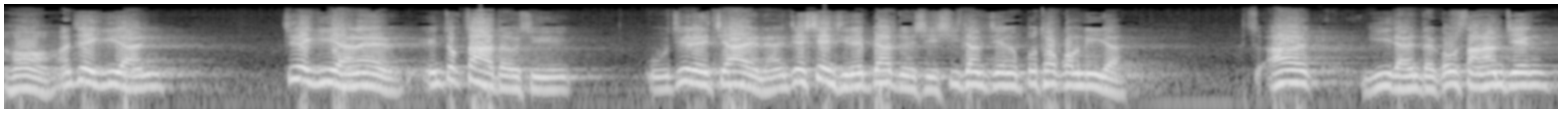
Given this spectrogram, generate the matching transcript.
吼，安这宜兰，这个宜兰呢，因做早都是有这个加盐的，这现行的标准是四点钟不透光力啊，啊，宜兰就讲三点钟，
